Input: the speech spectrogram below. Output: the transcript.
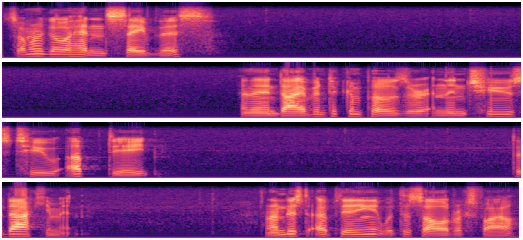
So I'm going to go ahead and save this. And then dive into Composer and then choose to update the document. And I'm just updating it with the SOLIDWORKS file.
